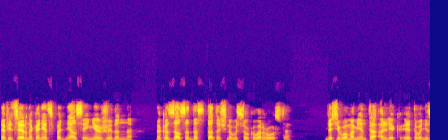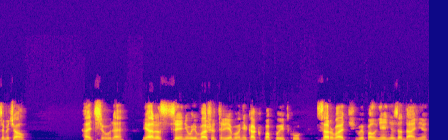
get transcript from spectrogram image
Офицер, наконец, поднялся и неожиданно оказался достаточно высокого роста. До сего момента Олег этого не замечал. «Отсюда я расцениваю ваши требования как попытку сорвать выполнение задания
